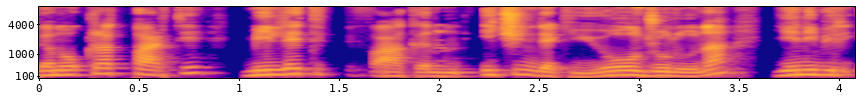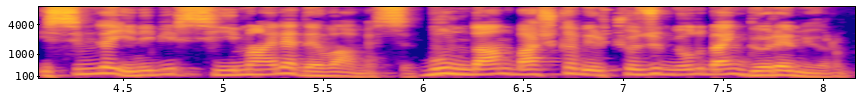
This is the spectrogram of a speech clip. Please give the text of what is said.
Demokrat Parti Millet İttifakı'nın içindeki yolculuğuna yeni bir isimle, yeni bir simayla devam etsin. Bundan başka bir çözüm yolu ben göremiyorum.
